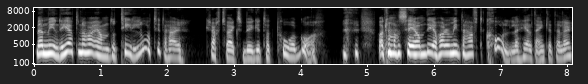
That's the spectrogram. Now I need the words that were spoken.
Men myndigheterna har ändå tillåtit det här kraftverksbygget att pågå. Vad kan man säga om det? Har de inte haft koll helt enkelt eller?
